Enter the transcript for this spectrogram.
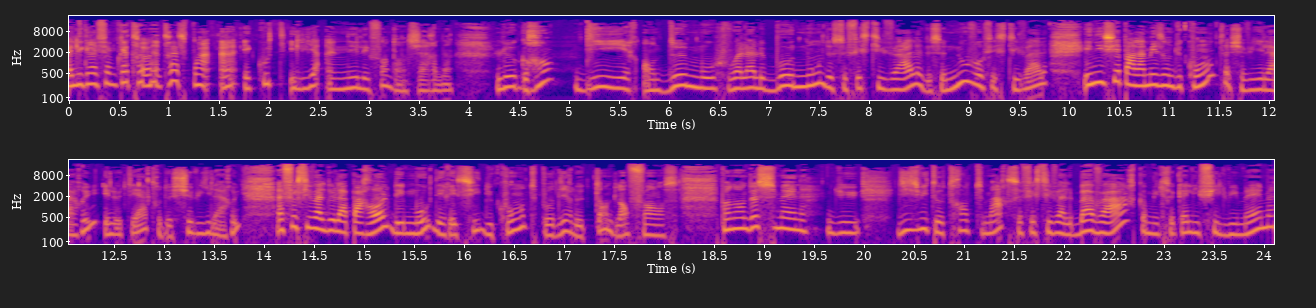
À l'YFM 93.1, écoute, il y a un éléphant dans le jardin. Le grand dire en deux mots. Voilà le beau nom de ce festival, de ce nouveau festival, initié par la Maison du Conte à Chevilly-la-Rue et le théâtre de Chevilly-la-Rue. Un festival de la parole, des mots, des récits, du conte pour dire le temps de l'enfance. Pendant deux semaines, du 18 au 30 mars, ce festival bavard, comme il se qualifie lui-même,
